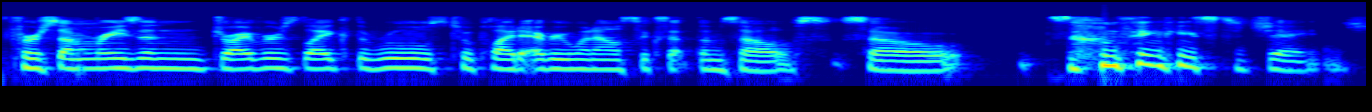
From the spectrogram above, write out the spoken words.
for some reason, drivers like the rules to apply to everyone else except themselves. So something needs to change.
